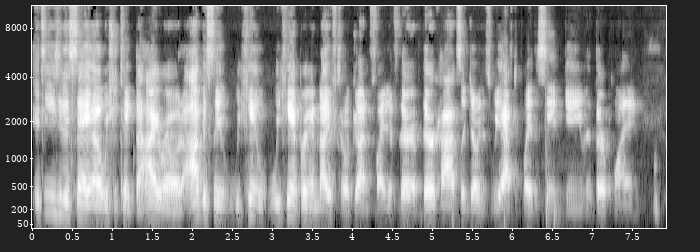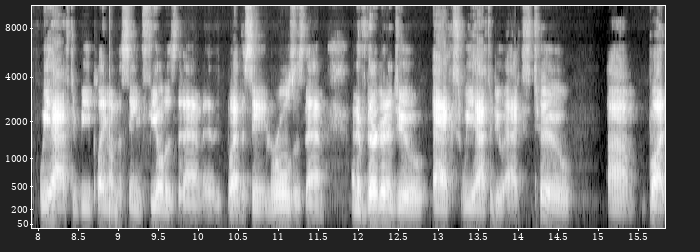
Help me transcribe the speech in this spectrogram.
it's easy to say, oh, we should take the high road. Obviously, we can't we can't bring a knife to a gunfight. If they're if they're constantly doing this, we have to play the same game that they're playing. We have to be playing on the same field as them and play the same rules as them. And if they're going to do X, we have to do X too. Um, but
